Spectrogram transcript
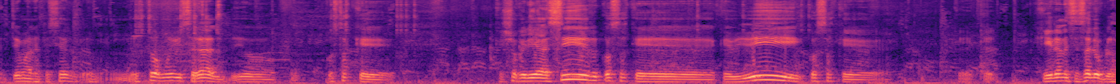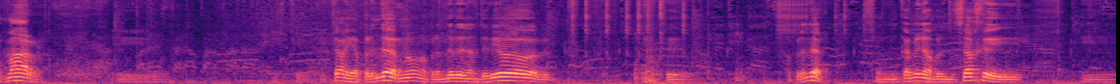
el tema en especial, eh, es todo muy visceral, digo, cosas que, que yo quería decir, cosas que, que viví, cosas que, que, era necesario plasmar. Y, Este, y aprender, ¿no? Aprender del anterior. este, aprender. Es un camino de aprendizaje y, y-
